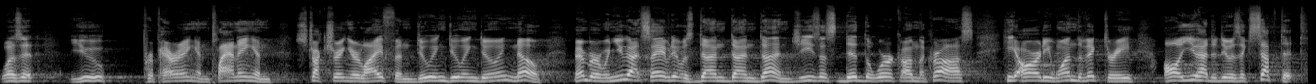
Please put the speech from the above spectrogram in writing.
Was it you preparing and planning and structuring your life and doing, doing, doing. No. Remember, when you got saved, it was done, done, done. Jesus did the work on the cross. He already won the victory. All you had to do is accept it.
